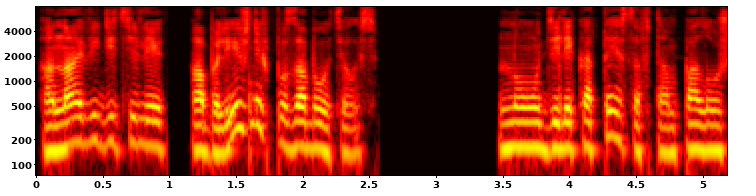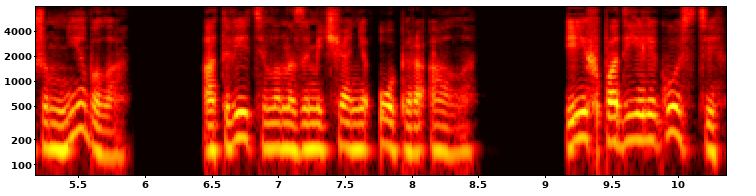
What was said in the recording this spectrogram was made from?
она, видите ли, о ближних позаботилась». «Ну, деликатесов там, положим, не было», — ответила на замечание опера Алла. «Их подъели гости.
